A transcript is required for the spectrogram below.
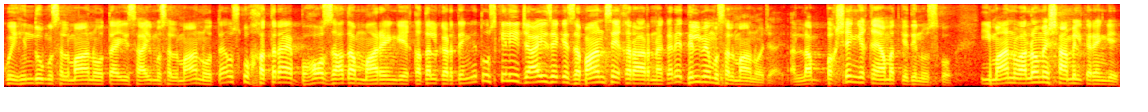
कोई हिंदू मुसलमान होता है, ईसाई मुसलमान होता है, उसको ख़तरा है, बहुत ज़्यादा मारेंगे, कत्ल कर देंगे तो उसके लिए जायज़ है कि ज़बान से करार ना करे, दिल में मुसलमान हो जाए। अल्लाह बख्शेंगे क़्यामत के दिन उसको। ईमान वालों में शामिल करेंगे।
